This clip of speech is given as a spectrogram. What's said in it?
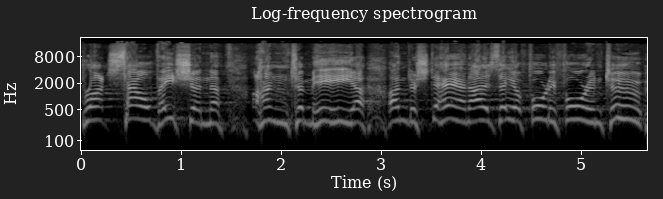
brought salvation unto me. Understand, Isaiah 44 and 2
